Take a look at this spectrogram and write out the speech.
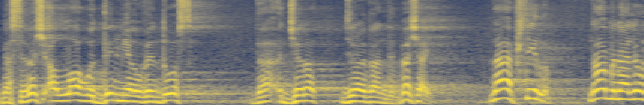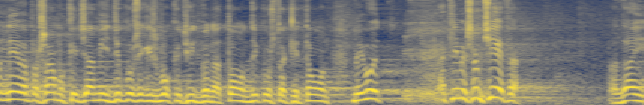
Ngase veç Allahu din me jau vendos gjërat, gjërat vendin, veç ai. Na e pështjellim, na me na lon neve për shembull këtë xhami, dikush e kish bo këtë hytbe n'atë anë, dikush në këtë anë, me i vojtë, a kemi shumë qefe. Prandaj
